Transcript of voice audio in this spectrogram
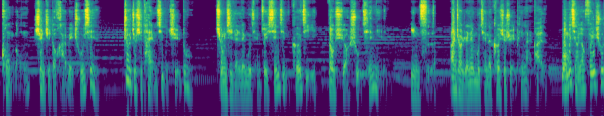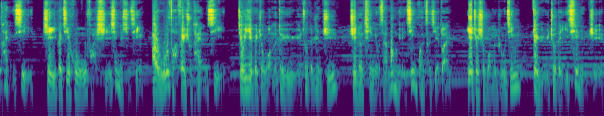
恐龙甚至都还未出现。这就是太阳系的尺度。穷极人类目前最先进的科技，都需要数千年。因此，按照人类目前的科学水平来看，我们想要飞出太阳系，是一个几乎无法实现的事情。而无法飞出太阳系。就意味着我们对于宇宙的认知只能停留在望远镜观测阶段，也就是我们如今对宇宙的一切认知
